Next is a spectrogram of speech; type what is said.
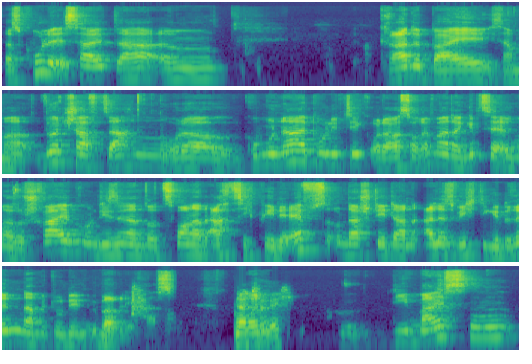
das Coole ist halt, da ähm, gerade bei, ich sag mal, Wirtschaftssachen oder Kommunalpolitik oder was auch immer, dann gibt es ja irgendwann so Schreiben und die sind dann so 280 PDFs und da steht dann alles Wichtige drin, damit du den Überblick hast. Natürlich. Und die meisten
